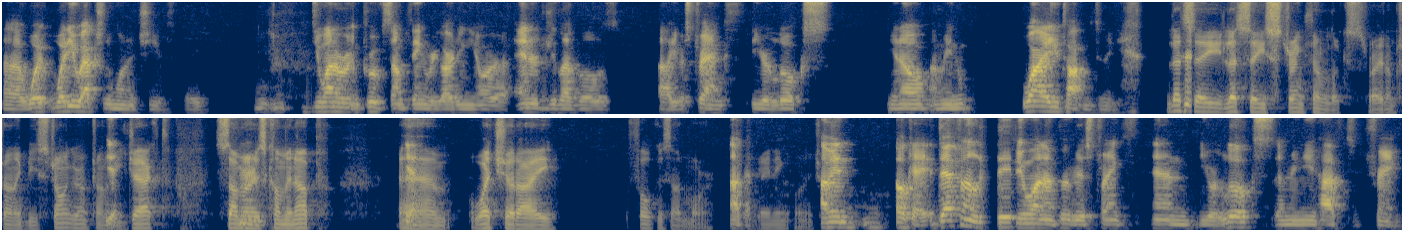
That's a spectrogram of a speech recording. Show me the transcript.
uh, what what do you actually want to achieve? Like, do you want to improve something regarding your energy levels, uh, your strength, your looks? You know, I mean, why are you talking to me? let's say let's say strength and looks, right? I'm trying to be stronger. I'm trying to yeah. be jacked. Summer mm-hmm. is coming up. Um, yeah. What should I focus on more? Okay. Training or I mean, okay, definitely if you want to improve your strength and your looks, I mean, you have to train.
